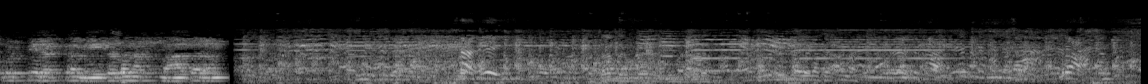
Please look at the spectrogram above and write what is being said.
कृष्टिरक्रमीदसनम् मातरम् Right.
